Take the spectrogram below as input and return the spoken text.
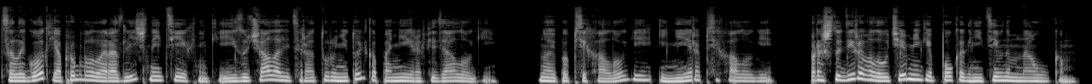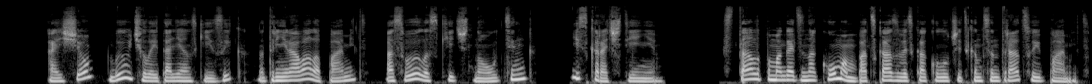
Целый год я пробовала различные техники и изучала литературу не только по нейрофизиологии, но и по психологии и нейропсихологии. Проштудировала учебники по когнитивным наукам. А еще выучила итальянский язык, натренировала память, освоила скетчноутинг и скорочтение. Стала помогать знакомым, подсказывать, как улучшить концентрацию и память.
